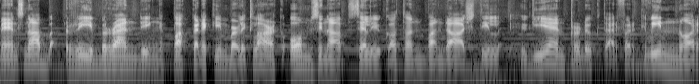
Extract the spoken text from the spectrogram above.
Med en snabb rebranding packade Kimberly Clark om sina Cellucotton bandage till hygienprodukter för kvinnor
